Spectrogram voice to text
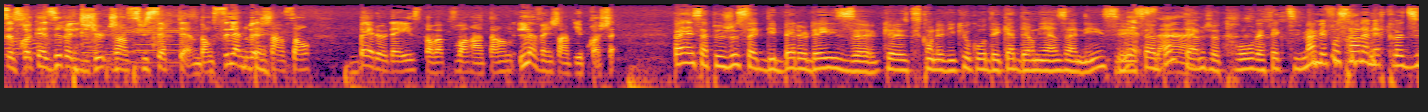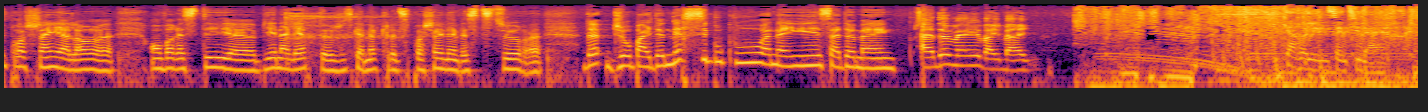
Écoute, ce sera quasi religieux, j'en suis certaine. Donc, c'est la nouvelle Ben. chanson Better Days qu'on va pouvoir entendre le 20 janvier prochain. Ben, ça peut juste être des better days euh, que ce qu'on a vécu au cours des quatre dernières années. C'est un bon thème, je trouve, effectivement. Mais il faut se rendre à mercredi prochain. Alors, euh, on va rester euh, bien alerte jusqu'à mercredi prochain, l'investiture euh, de Joe Biden. Merci beaucoup, Anaïs. À demain. À demain, bye bye. Caroline Saint-Hilaire.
